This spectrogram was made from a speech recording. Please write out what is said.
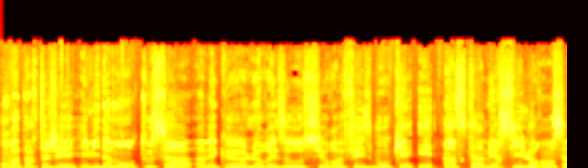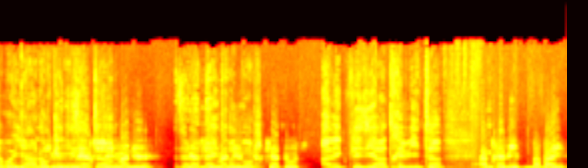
On va partager évidemment tout ça avec euh, le réseau sur Facebook et, et Insta. Merci Laurent Savoyen, l'organisateur. Merci Manu. Merci Manu, merci à tous. Avec plaisir, à très vite. À très vite, bye bye.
